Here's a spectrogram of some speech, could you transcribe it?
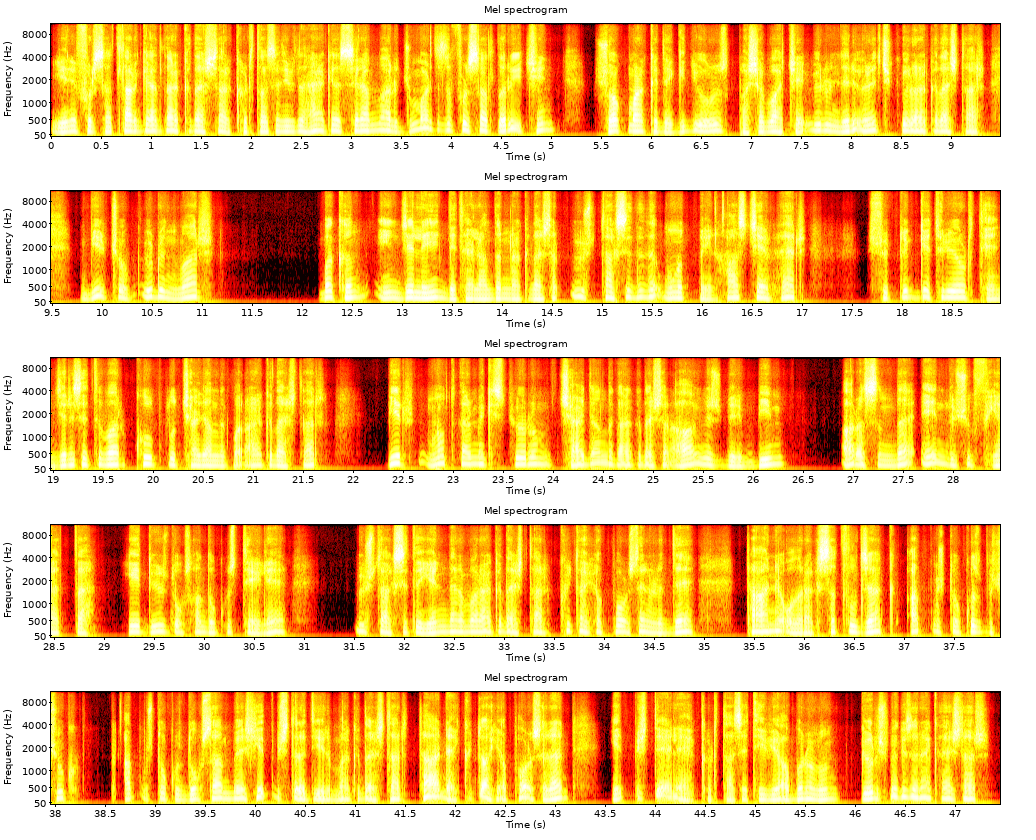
Yeni fırsatlar geldi arkadaşlar. Kırtasiye TV'den herkese selamlar. Cumartesi fırsatları için Şok Market'e gidiyoruz. Paşabahçe ürünleri öne çıkıyor arkadaşlar. Birçok ürün var. Bakın, inceleyin, detaylandırın arkadaşlar. Üst taksidi de unutmayın. Has cevher, sütlük getiriyor, tencere seti var, kulplu çaydanlık var arkadaşlar. Bir not vermek istiyorum. Çaydanlık arkadaşlar A101 BİM arasında en düşük fiyatta 799 TL. 3 taksitte yeniden var arkadaşlar. Kütahya porseleni de tane olarak satılacak 69,5 69.95 70 lira diyelim arkadaşlar. Tane Kütahya porselen 70 TL. Kırtasiye TV'ye abone olun. Görüşmek üzere arkadaşlar.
